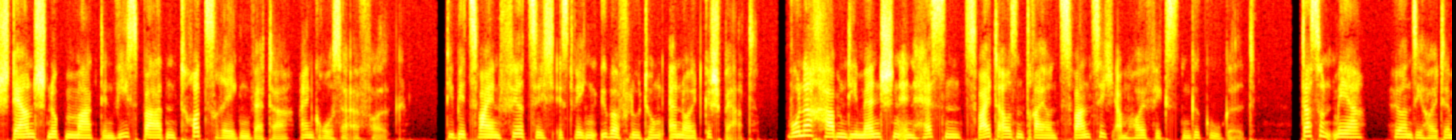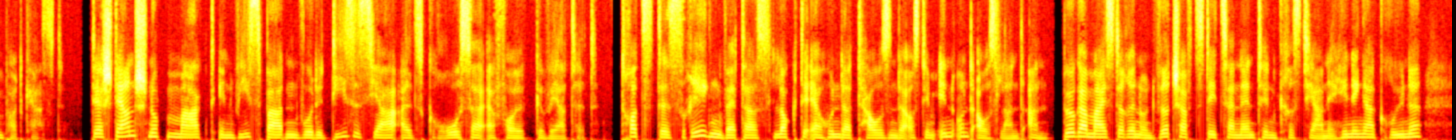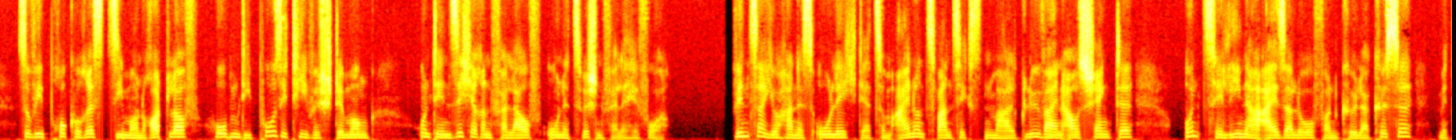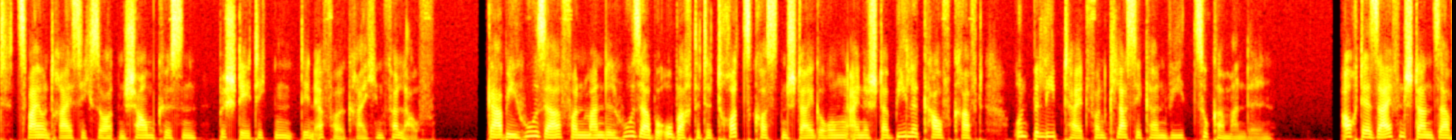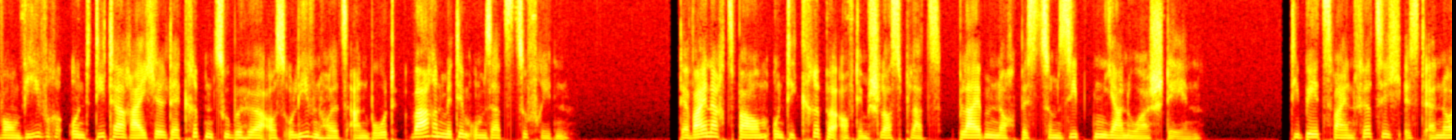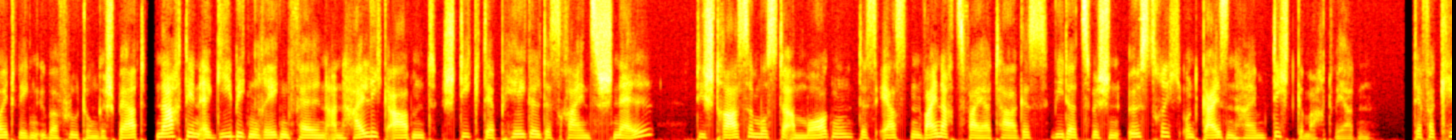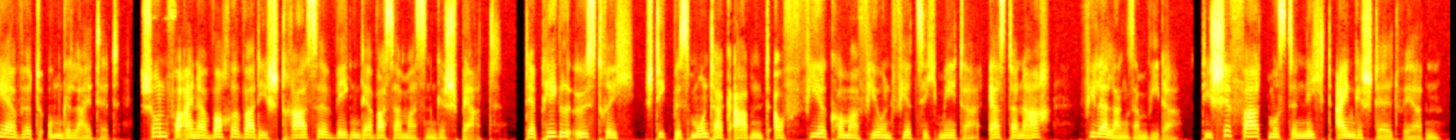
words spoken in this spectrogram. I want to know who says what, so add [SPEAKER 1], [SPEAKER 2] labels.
[SPEAKER 1] Sternschnuppenmarkt in Wiesbaden trotz Regenwetter ein großer Erfolg. Die B42 ist wegen Überflutung erneut gesperrt. Wonach haben die Menschen in Hessen 2023 am häufigsten gegoogelt? Das und mehr hören Sie heute im Podcast. Der Sternschnuppenmarkt in Wiesbaden wurde dieses Jahr als großer Erfolg gewertet. Trotz des Regenwetters lockte er Hunderttausende aus dem In- und Ausland an. Bürgermeisterin und Wirtschaftsdezernentin Christiane Hinninger Grüne sowie Prokurist Simon Rottloff hoben die positive Stimmung und den sicheren Verlauf ohne Zwischenfälle hervor. Winzer Johannes Ohlich, der zum 21. Mal Glühwein ausschenkte, und Celina Eiserloh von Köhler Küsse mit 32 Sorten Schaumküssen bestätigten den erfolgreichen Verlauf. Gabi Huser von Mandel Huser beobachtete trotz Kostensteigerungen eine stabile Kaufkraft und Beliebtheit von Klassikern wie Zuckermandeln. Auch der Seifenstand Savon Vivre und Dieter Reichel, der Krippenzubehör aus Olivenholz anbot, waren mit dem Umsatz zufrieden. Der Weihnachtsbaum und die Krippe auf dem Schlossplatz bleiben noch bis zum 7. Januar stehen. Die B42 ist erneut wegen Überflutung gesperrt. Nach den ergiebigen Regenfällen an Heiligabend stieg der Pegel des Rheins schnell. Die Straße musste am Morgen des ersten Weihnachtsfeiertages wieder zwischen Österreich und Geisenheim dicht gemacht werden. Der Verkehr wird umgeleitet. Schon vor einer Woche war die Straße wegen der Wassermassen gesperrt. Der Pegel Österreich stieg bis Montagabend auf 4,44 Meter. Erst danach fiel er langsam wieder. Die Schifffahrt musste nicht eingestellt werden.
